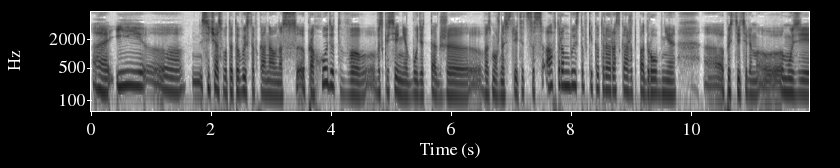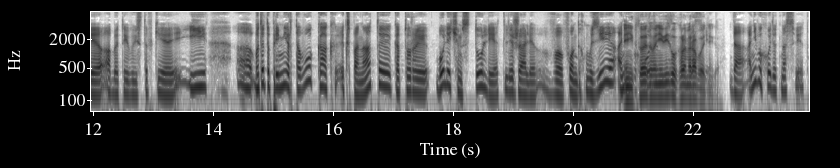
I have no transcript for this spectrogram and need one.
А, и э, сейчас вот эта выставка, она у нас проходит, в воскресенье будет также возможность встретиться с автором выставки, которая расскажет подробнее посетителям музея об этой выставке. И вот это пример того, как экспонаты, которые более чем сто лет лежали в фондах музея. Они И никто этого не видел, кроме работников. Да, они выходят на свет.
